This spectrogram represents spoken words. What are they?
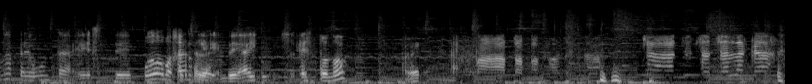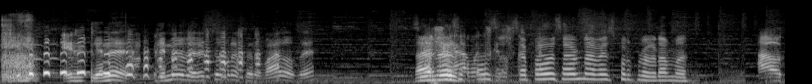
una pregunta, este, ¿puedo bajar de, iTunes esto, no? A ver. Tiene, tiene derechos reservados, ¿eh? Ah, Sí, no, se puede usar una vez por programa. Ah, ok,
